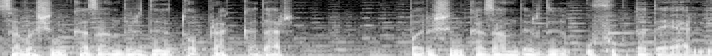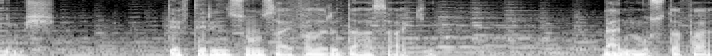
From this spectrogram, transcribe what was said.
savaşın kazandırdığı toprak kadar barışın kazandırdığı ufuk da değerliymiş. Defterin son sayfaları daha sakin. Ben Mustafa,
